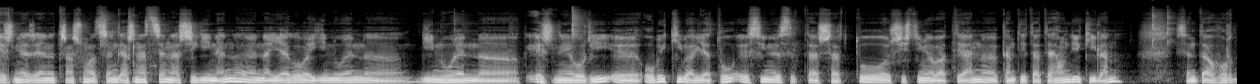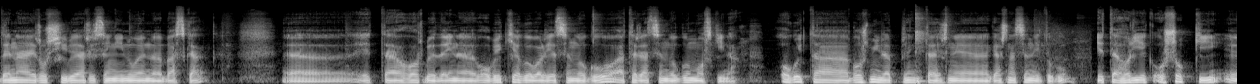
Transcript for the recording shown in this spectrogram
Esnearen transformatzen, gaznatzen hasi ginen, nahiago bai ginuen, ginuen esne hori obeki baliatu, ezinez eta sartu sistema batean kantitate handiek ilan, zenta hor dena erosi behar izan ginuen bazkak, Eh, eta hor bedain obekiago baliatzen dugu, ateratzen dugu moskina. Ogoita bos mila plenta esne gaznatzen ditugu. Eta horiek osoki e,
